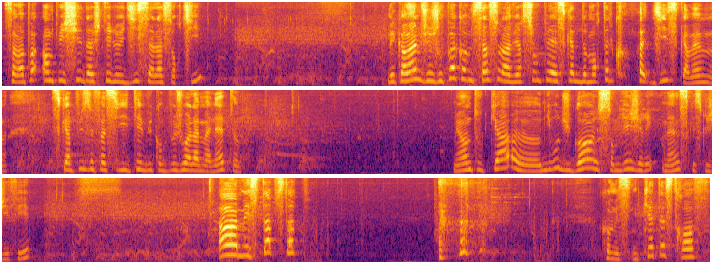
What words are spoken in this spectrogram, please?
Ça m'a pas empêché d'acheter le 10 à la sortie. Mais quand même, je joue pas comme ça sur la version PS4 de Mortal Kombat 10 quand même. Ce qui a plus de facilité vu qu'on peut jouer à la manette. Mais en tout cas, euh, au niveau du gore, ils sont bien gérés. Mince, qu'est-ce que j'ai fait? Ah, mais stop, stop Comme c'est une catastrophe.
